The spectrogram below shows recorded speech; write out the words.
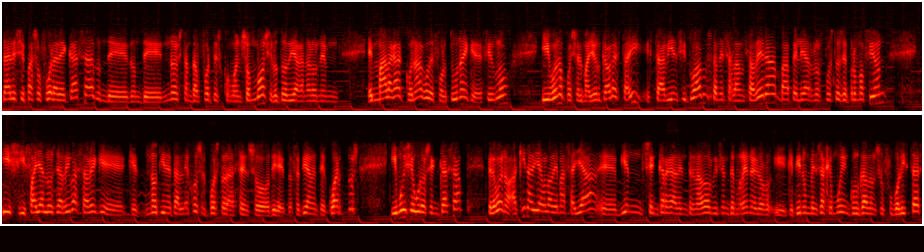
dar ese paso fuera de casa, donde, donde no están tan fuertes como en Somos. El otro día ganaron en, en Málaga con algo de fortuna, hay que decirlo. Y bueno, pues el Mallorca ahora está ahí, está bien situado, está en esa lanzadera, va a pelear los puestos de promoción y si fallan los de arriba sabe que, no tiene tan lejos el puesto de ascenso directo. Efectivamente, cuartos y muy seguros en casa. Pero bueno, aquí nadie habla de más allá. Eh, bien se encarga el entrenador Vicente Moreno y, que tiene un mensaje muy inculcado en sus futbolistas.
